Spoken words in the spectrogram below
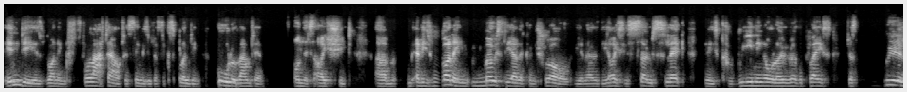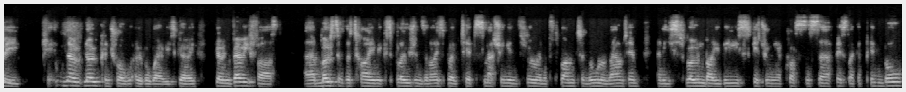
Indy is running flat out as things are just exploding all around him on this ice sheet. Um, and he's running mostly out of control. You know, the ice is so slick and he's careening all over the place, just really no no control over where he's going, going very fast. Uh, most of the time, explosions and iceberg tips smashing in through and front and all around him, and he's thrown by these, skittering across the surface like a pinball.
